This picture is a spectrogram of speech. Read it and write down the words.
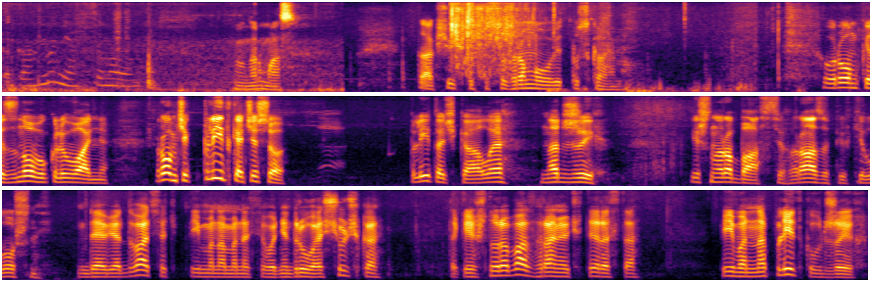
Така, ну ні, це маленька. Ну, нормас. Так, щучку 600 грамову відпускаємо. У Ромки знову клювання. Ромчик, плітка чи що? Пліточка, але на джиг. І шнурабас цього разу півкілошний. 9.20. Піймана мене сьогодні друга щучка. Такий шнурабас грамів 400. Пійман на плітку в джиг.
